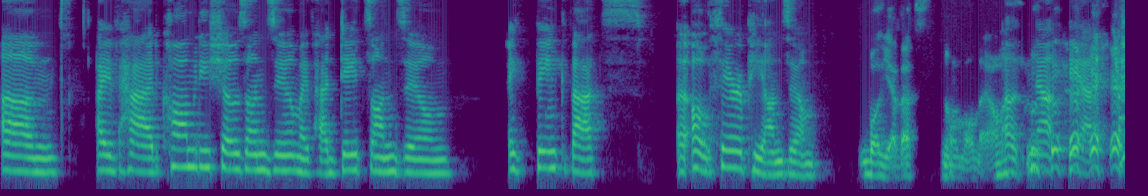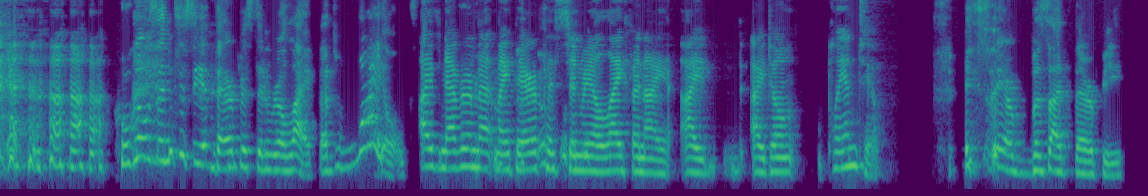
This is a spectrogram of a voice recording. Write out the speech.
Um, I've had comedy shows on Zoom. I've had dates on Zoom. I think that's uh, oh therapy on Zoom. Well, yeah, that's normal now. Uh, now yeah. Who goes in to see a therapist in real life? That's wild. I've never met my therapist in real life, and I, I, I don't plan to. Is there besides therapy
